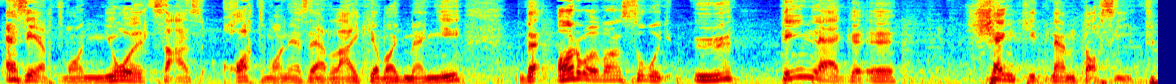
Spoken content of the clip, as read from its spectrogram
Ezért van 860 ezer lájkja vagy mennyi, de arról van szó, hogy ő tényleg senkit nem taszít.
